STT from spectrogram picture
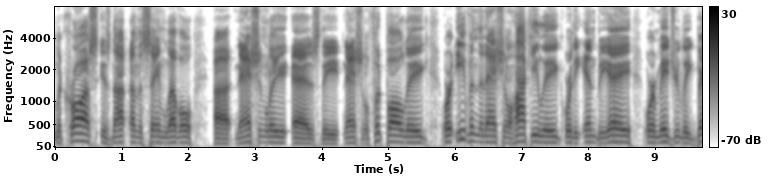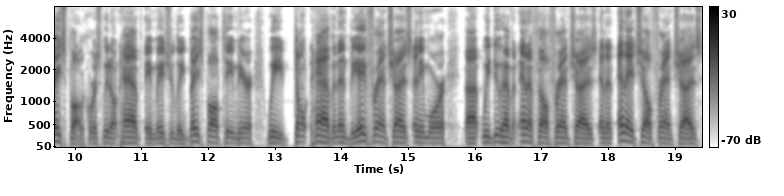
lacrosse is not on the same level uh, nationally as the National Football League or even the National Hockey League or the NBA or Major League Baseball. Of course, we don't have a Major League Baseball team here. We don't have an NBA franchise anymore. Uh, we do have an NFL franchise and an NHL franchise.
